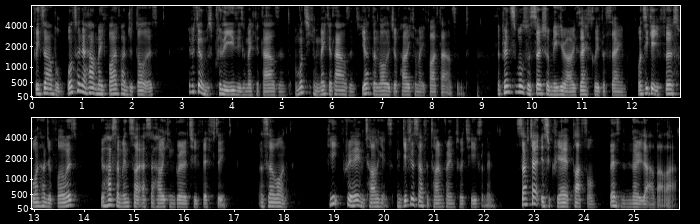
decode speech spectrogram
For example, once I know how to make $500, it becomes pretty easy to make a thousand, and once you can make a thousand, you have the knowledge of how you can make 5,000. The principles with social media are exactly the same. Once you get your first 100 followers, you'll have some insight as to how you can grow to 50, and so on. Keep creating targets and give yourself a time frame to achieve them in. Snapchat is a creative platform, there's no doubt about that.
